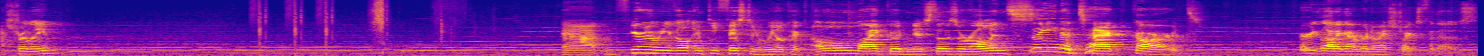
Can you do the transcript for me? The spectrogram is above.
Astrolabe. God. Fear no evil, empty fist, and wheel kick. Oh my goodness, those are all insane attack cards. Very glad I got rid of my strikes for those.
